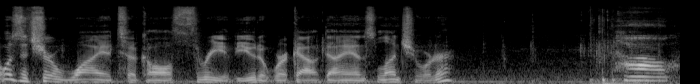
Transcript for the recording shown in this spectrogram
I wasn't sure why it took all three of you to work out Diane's lunch order. Oh.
